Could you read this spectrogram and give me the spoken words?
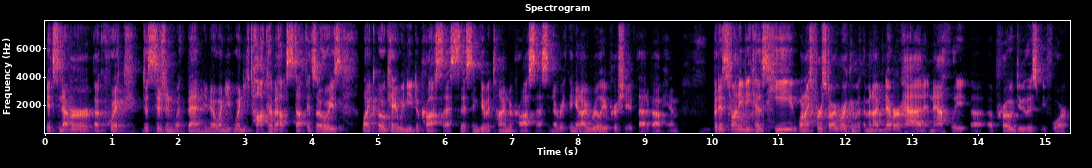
it's never a quick decision with Ben. You know, when you when you talk about stuff, it's always like, okay, we need to process this and give it time to process and everything. And I really appreciate that about him. But it's funny because he, when I first started working with him, and I've never had an athlete, uh, a pro, do this before.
